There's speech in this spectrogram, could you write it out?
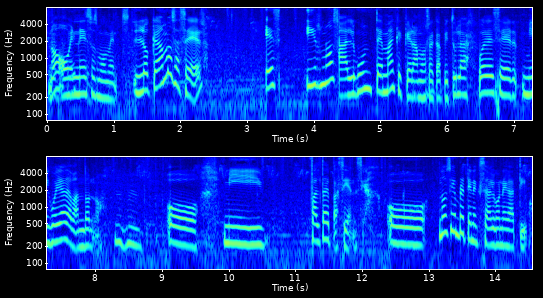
¿no? O en esos momentos. Lo que vamos a hacer es irnos a algún tema que queramos recapitular. Puede ser mi huella de abandono. O mi falta de paciencia o no siempre tiene que ser algo negativo,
